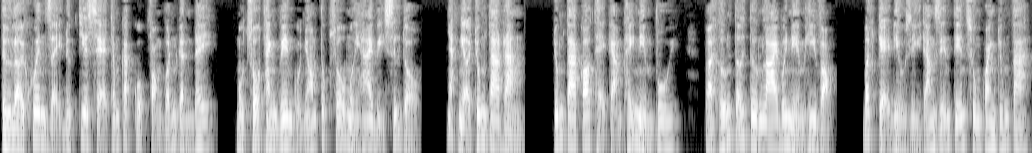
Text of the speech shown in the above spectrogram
Từ lời khuyên dạy được chia sẻ trong các cuộc phỏng vấn gần đây, một số thành viên của nhóm túc số 12 vị sứ đồ nhắc nhở chúng ta rằng chúng ta có thể cảm thấy niềm vui và hướng tới tương lai với niềm hy vọng, bất kể điều gì đang diễn tiến xung quanh chúng ta.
